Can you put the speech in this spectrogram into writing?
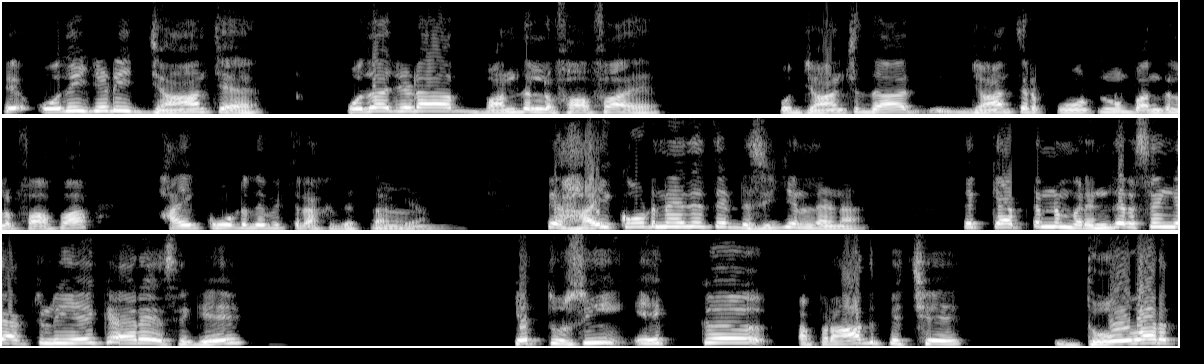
ਤੇ ਉਹਦੀ ਜਿਹੜੀ ਜਾਂਚ ਹੈ ਉਹਦਾ ਜਿਹੜਾ ਬੰਦ ਲਫਾਫਾ ਹੈ ਉਹ ਜਾਂਚ ਦਾ ਜਾਂਚ ਰਿਪੋਰਟ ਨੂੰ ਬੰਦ ਲਫਾਫਾ ਹਾਈ ਕੋਰਟ ਦੇ ਵਿੱਚ ਰੱਖ ਦਿੱਤਾ ਗਿਆ। ਤੇ ਹਾਈ ਕੋਰਟ ਨੇ ਇਹਦੇ ਤੇ ਡਿਸੀਜਨ ਲੈਣਾ। ਤੇ ਕੈਪਟਨ ਅਮਰਿੰਦਰ ਸਿੰਘ ਐਕਚੁਅਲੀ ਇਹ ਕਹਿ ਰਹੇ ਸੀਗੇ ਕਿ ਤੁਸੀਂ ਇੱਕ ਅਪਰਾਧ ਪਿੱਛੇ ਦੋ ਵਾਰ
